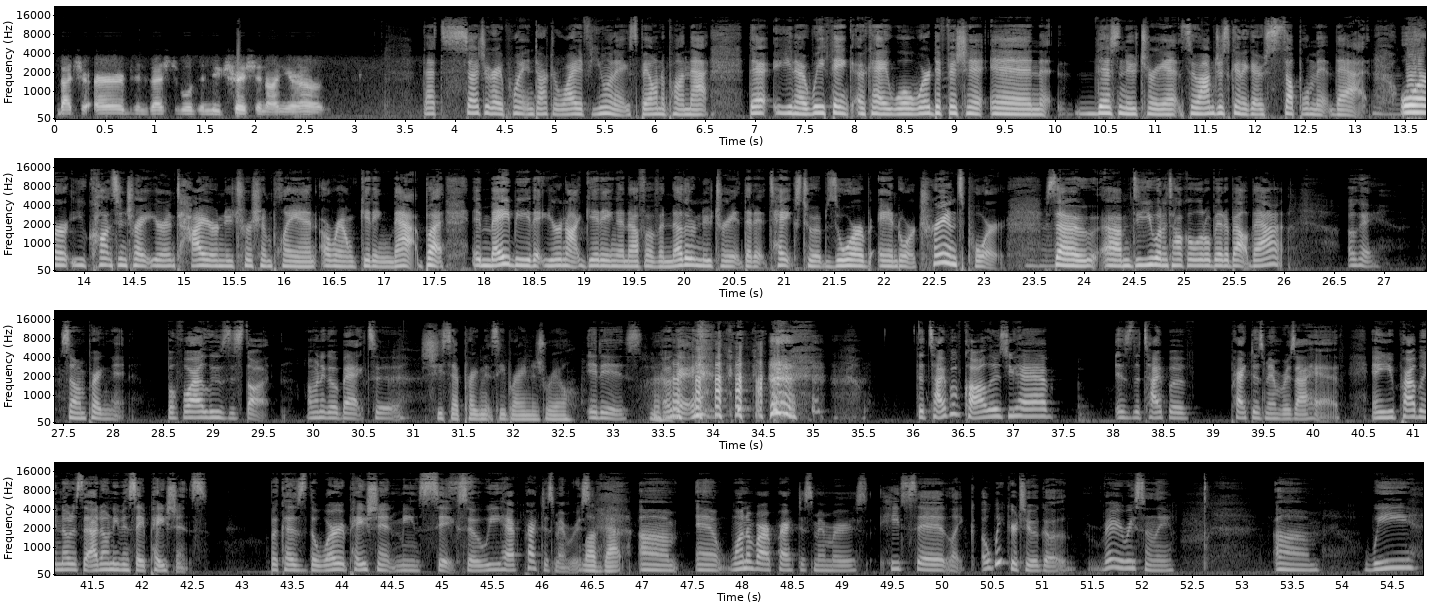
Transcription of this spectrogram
about your herbs and vegetables and nutrition on your own. That's such a great point. And Dr. White, if you want to expound upon that, that, you know, we think, okay, well, we're deficient in this nutrient. So I'm just going to go supplement that. Or you concentrate your entire nutrition plan around getting that. But it may be that you're not getting enough of another nutrient that it takes to absorb and or transport. So, um, do you want to talk a little bit about that? Okay, so I'm pregnant. Before I lose this thought, I'm gonna go back to She said pregnancy brain is real. it is okay. the type of callers you have is the type of practice members I have, and you probably noticed that I don't even say patients because the word patient means sick. So we have practice members. Love that. Um, and one of our practice members, he said like a week or two ago, very recently, um, we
